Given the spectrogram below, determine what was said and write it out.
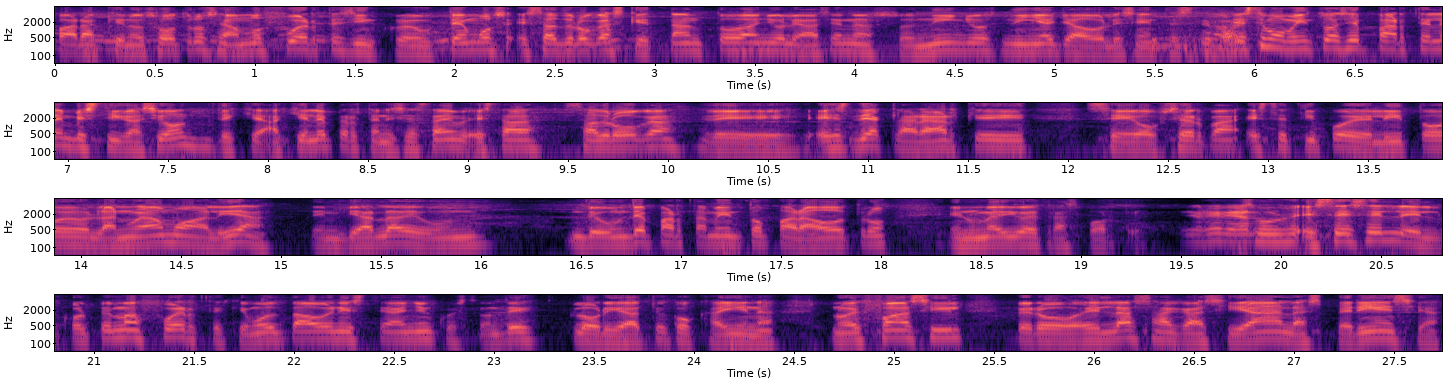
para que nosotros seamos fuertes y incautemos esas drogas que tanto daño le hacen a nuestros niños, niñas y adolescentes. En este momento hace parte de la investigación de que a quién le pertenece esta, esta, droga, es de aclarar que se observa este tipo de delito, la nueva modalidad de enviarla de un de un departamento para otro en un medio de transporte. Ese es el, golpe más fuerte que hemos dado en este año en cuestión de clorhidrato de cocaína. No es fácil, pero es la sagacidad, la experiencia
